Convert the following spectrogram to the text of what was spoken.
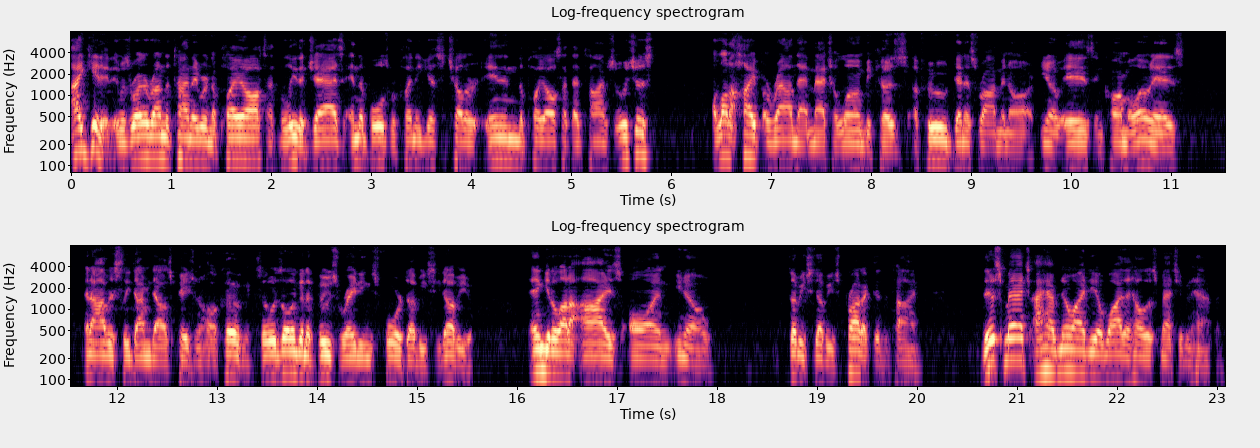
I get it. It was right around the time they were in the playoffs. I believe the Jazz and the Bulls were playing against each other in the playoffs at that time. So it was just a lot of hype around that match alone because of who Dennis Rodman are, you know, is and Karl Malone is, and obviously Diamond Dallas Page and Hulk Hogan. So it was only going to boost ratings for WCW and get a lot of eyes on, you know, WCW's product at the time. This match, I have no idea why the hell this match even happened.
